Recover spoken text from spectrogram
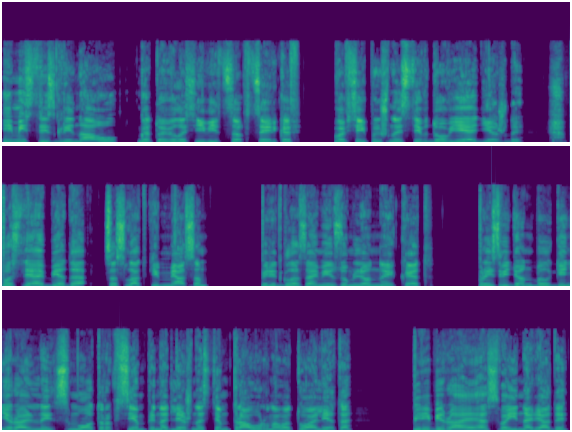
и мистерс Гринау готовилась явиться в церковь во всей пышности вдовьей одежды. После обеда со сладким мясом перед глазами изумленной Кэт произведен был генеральный смотр всем принадлежностям траурного туалета. Перебирая свои наряды,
